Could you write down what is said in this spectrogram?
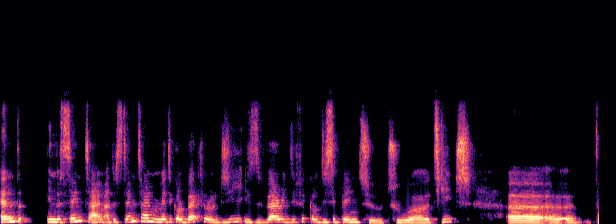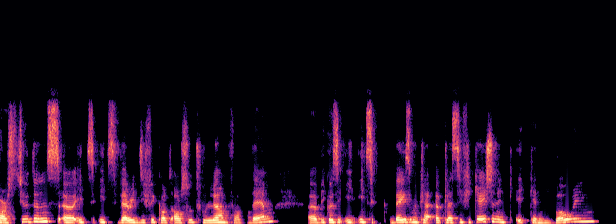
And in the same time at the same time medical bacteriology is very difficult discipline to to uh, teach uh, uh, for students, uh, it's it's very difficult also to learn for them because it, it's based on cl- a classification. It, it can be boring,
